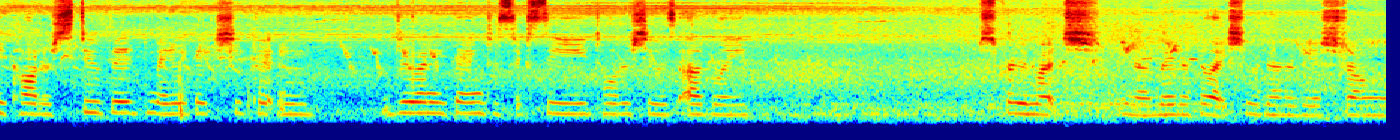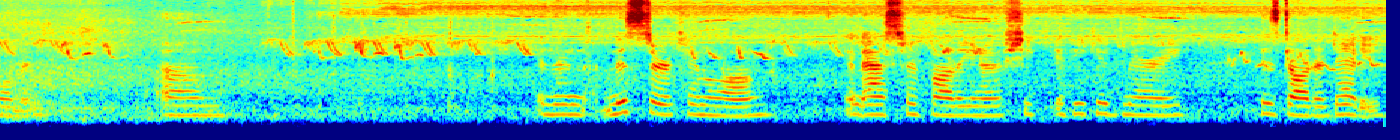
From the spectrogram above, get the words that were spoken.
He called her stupid, made her think she couldn't do anything to succeed, told her she was ugly. Just pretty much, you know, made her feel like she would never be a strong woman. Um, and then Mr. came along and asked her father, you know, if, she, if he could marry his daughter Nettie.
